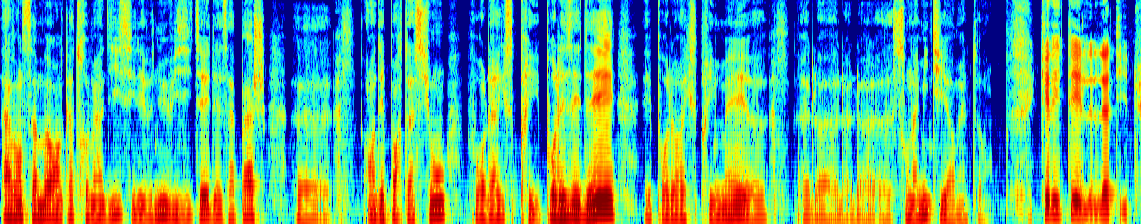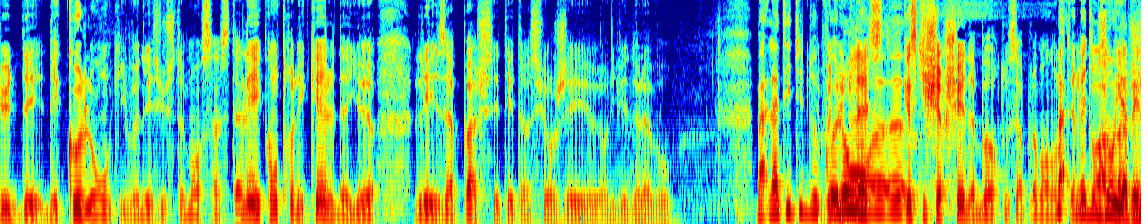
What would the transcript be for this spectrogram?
avant sa mort en 90, il est venu visiter les Apaches euh, en déportation pour, pour les aider et pour leur exprimer son amitié en même temps. Quelle était l'attitude des, colons qui venaient justement s'installer et contre lesquels d'ailleurs les Apaches s'étaient insurgés, euh, Olivier Delaveau bah, L'attitude de colons. Euh, euh, Qu'est-ce qu'ils cherchaient d'abord, tout simplement, dans le bah, territoire Disons, il y avait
